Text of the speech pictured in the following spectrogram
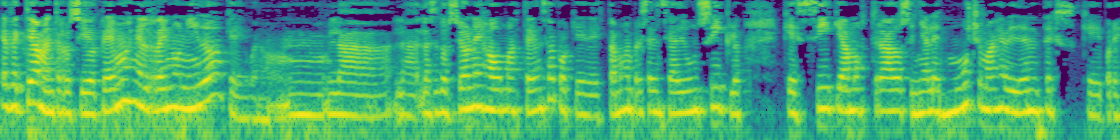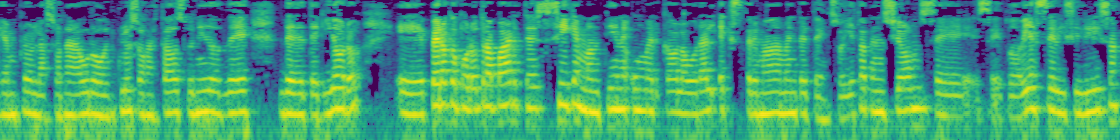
Efectivamente, Rocío, creemos en el Reino Unido, que bueno, mm, la, la, situación es aún más tensa porque estamos en presencia de un ciclo que sí que ha mostrado señales mucho más evidentes que, por ejemplo, en la zona euro o incluso en Estados Unidos de, de deterioro, eh, pero que por otra parte sí que mantiene un mercado laboral extremadamente tenso. Y esta tensión se, se todavía se visibiliza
